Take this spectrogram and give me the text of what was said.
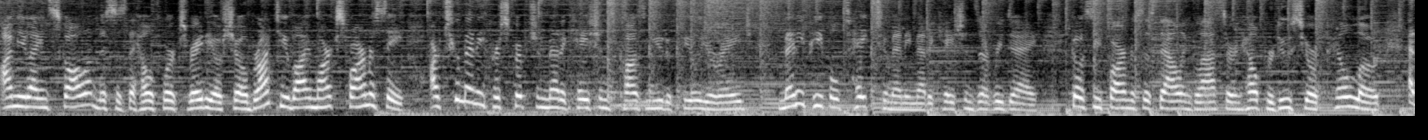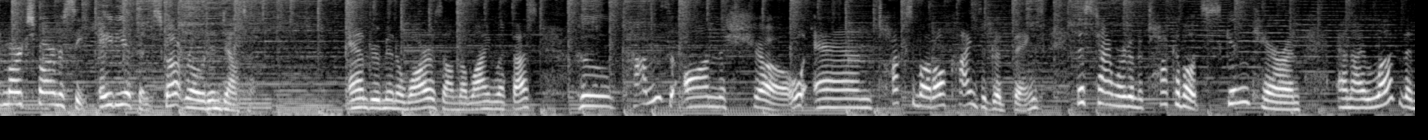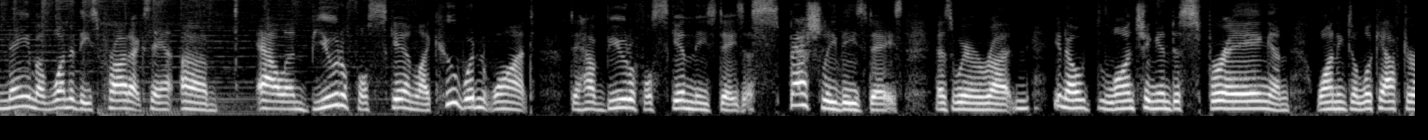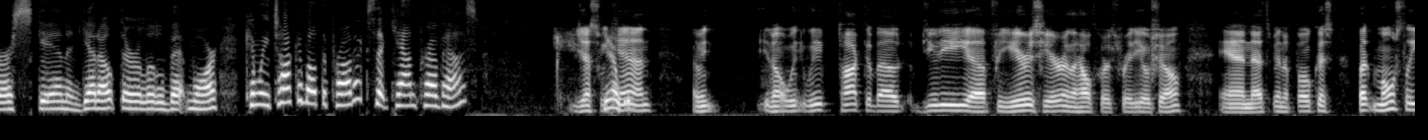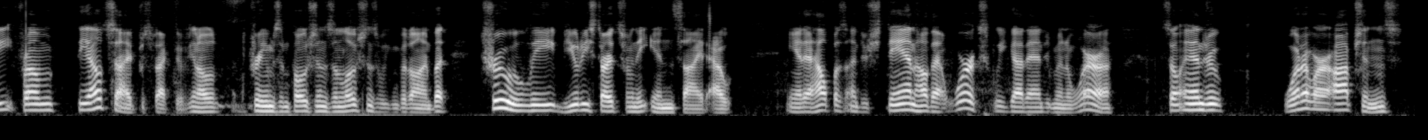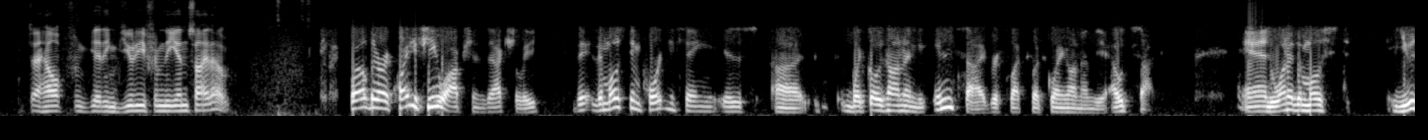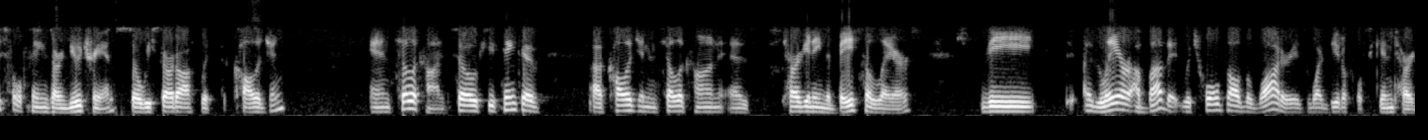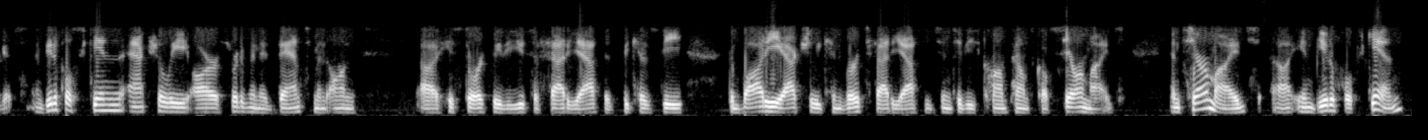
I'm Elaine Scala, and this is the HealthWorks radio show brought to you by Mark's Pharmacy. Are too many prescription medications causing you to feel your age? Many people take too many medications every day. Go see pharmacist Alan Glasser and help reduce your pill load at Mark's Pharmacy, 80th and Scott Road in Delta. Andrew Minowar is on the line with us, who comes on the show and talks about all kinds of good things. This time we're going to talk about skincare and and I love the name of one of these products, um, Alan. Beautiful skin. Like, who wouldn't want to have beautiful skin these days, especially these days as we're, uh, you know, launching into spring and wanting to look after our skin and get out there a little bit more. Can we talk about the products that CanPrev has? Yes, we can. We- I mean, you know, we, we've talked about beauty uh, for years here in the HealthWorks radio show, and that's been a focus, but mostly from the outside perspective, you know, creams and potions and lotions we can put on. But truly, beauty starts from the inside out. And to help us understand how that works, we got Andrew Minowara. So, Andrew, what are our options to help from getting beauty from the inside out? Well, there are quite a few options, actually. The, the most important thing is uh, what goes on on the inside reflects what's going on on the outside. And one of the most useful things are nutrients. So we start off with collagen and silicon. So if you think of uh, collagen and silicon as targeting the basal layer, the layer above it, which holds all the water, is what beautiful skin targets. And beautiful skin actually are sort of an advancement on uh, historically the use of fatty acids because the the body actually converts fatty acids into these compounds called ceramides. And ceramides uh, in beautiful skin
